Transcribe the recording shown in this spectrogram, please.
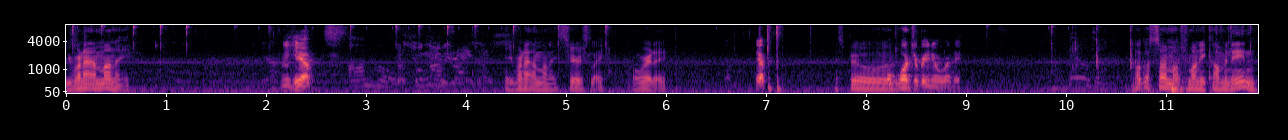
You run out of money? yep, On hold. Cancel. You run out of money, seriously, already. yep. Let's What, build. what do you mean already? I've got so much money coming in.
